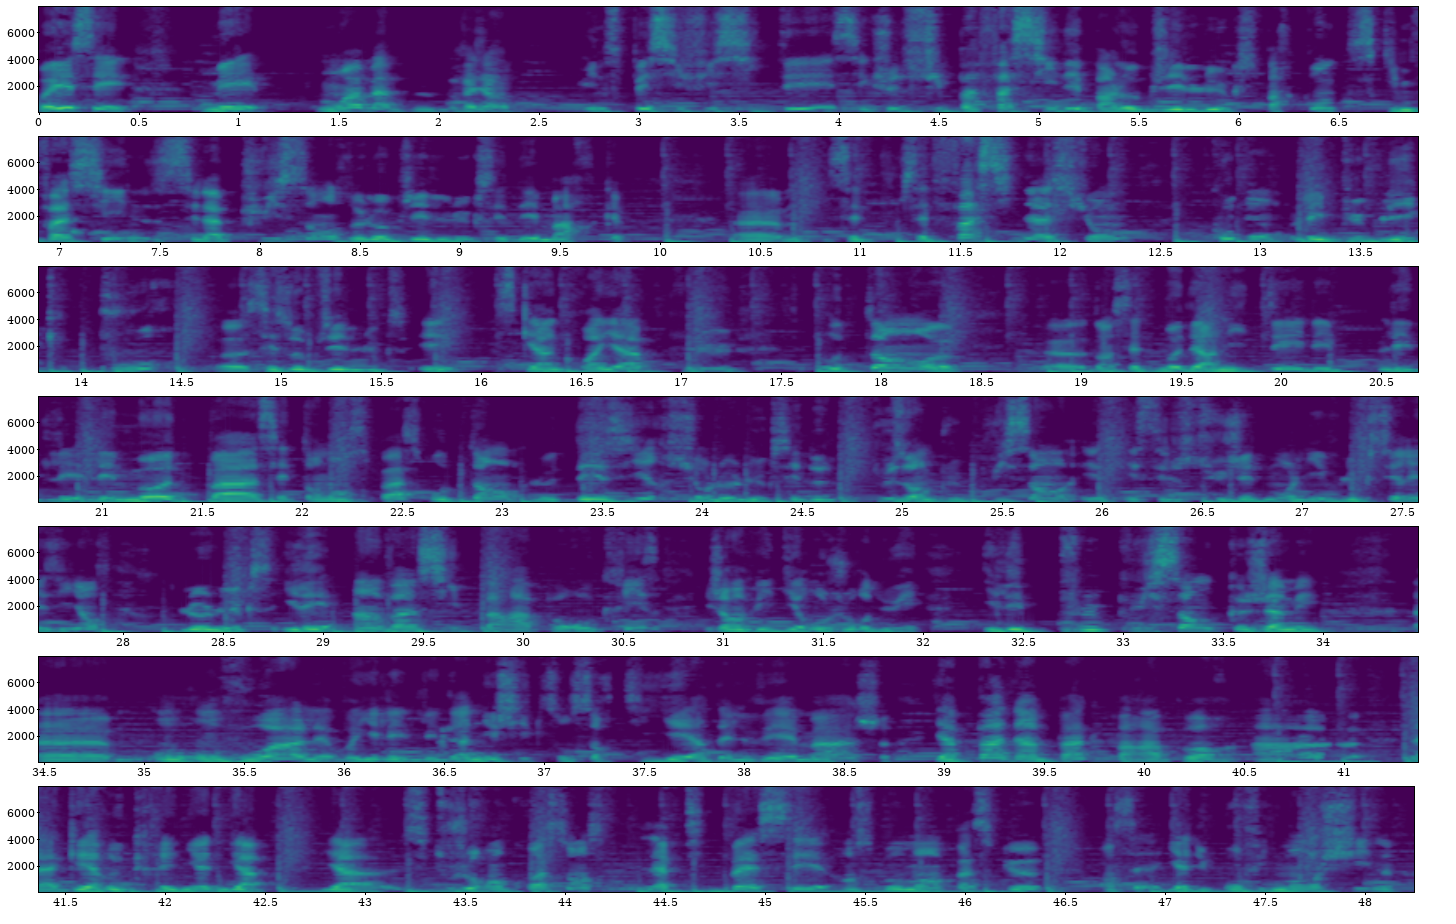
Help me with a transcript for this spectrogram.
voyez, c'est. Mais moi, bah, une spécificité, c'est que je ne suis pas fasciné par l'objet de luxe. Par contre, ce qui me fascine, c'est la puissance de l'objet de luxe et des marques. Euh, cette, cette, fascination qu'ont les publics pour euh, ces objets de luxe. Et ce qui est incroyable, plus autant euh, euh, dans cette modernité, les, les, les, modes passent, les tendances passent, autant le désir sur le luxe est de plus en plus puissant. Et, et c'est le sujet de mon livre, Luxe et résilience. Le luxe, il est invincible par rapport aux crises. J'ai envie de dire aujourd'hui, il est plus puissant que jamais. Euh, on, on, voit, vous voyez, les, les, derniers chiffres sont sortis hier d'LVMH, il n'y a pas d'impact par rapport à euh, la guerre ukrainienne. Il y a, y a, c'est toujours en croissance. La petite baisse, c'est en ce moment parce que il y a du confinement en Chine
